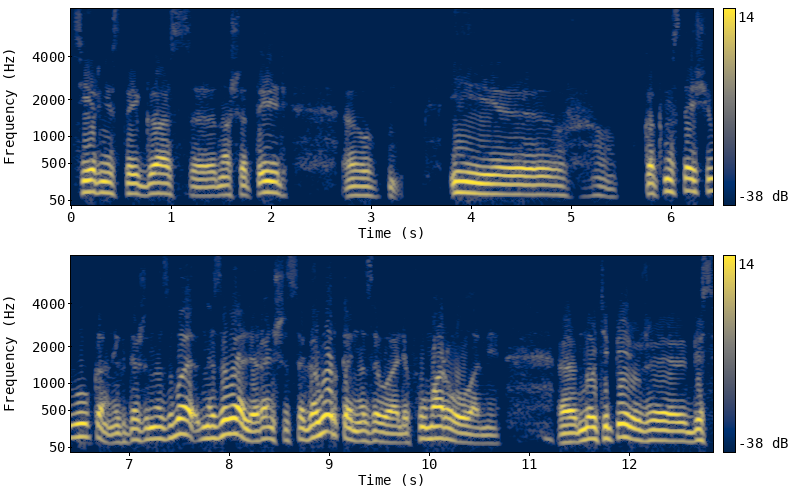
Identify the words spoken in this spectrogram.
сернистый газ, э, нашатырь, и как настоящий вулкан. Их даже называли, называли раньше с оговоркой называли фумаролами. Но теперь уже без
